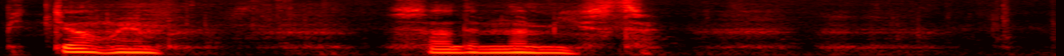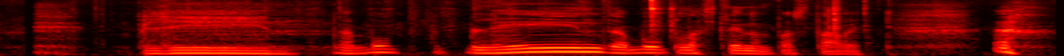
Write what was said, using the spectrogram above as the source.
Підтягуємо, садимо на місце. Блін, забув, блін, забув пластину поставити. Ех.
